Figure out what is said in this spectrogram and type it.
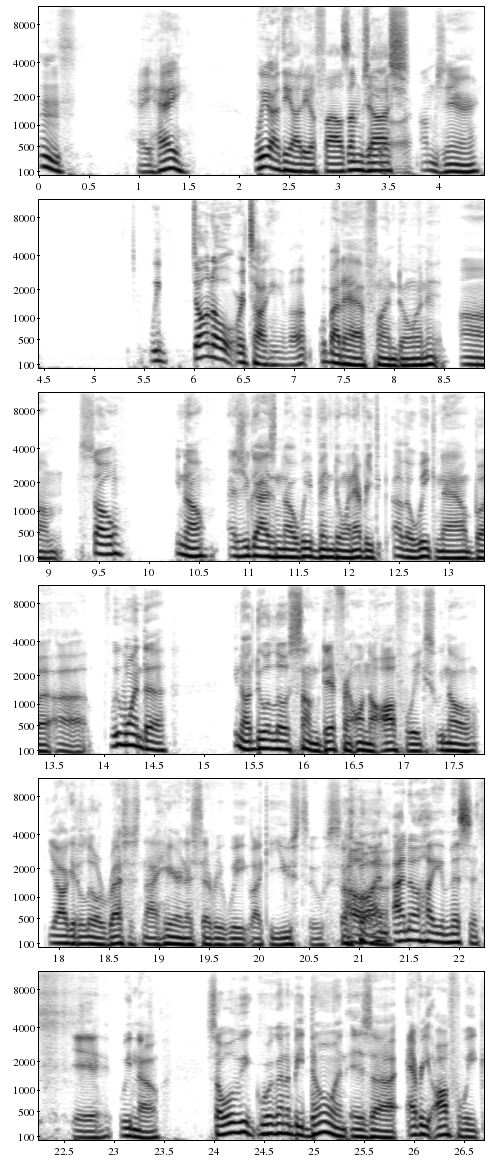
Hey, hey. We are the Audiophiles. I'm Josh. I'm Jarron. We don't know what we're talking about. We're about to have fun doing it. Um, so, you know, as you guys know, we've been doing every other week now, but uh we wanted to, you know, do a little something different on the off weeks. We know y'all get a little restless not hearing us every week like you used to. So Oh, uh, I, I know how you miss it. Yeah, we know. So what we we're gonna be doing is uh every off week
